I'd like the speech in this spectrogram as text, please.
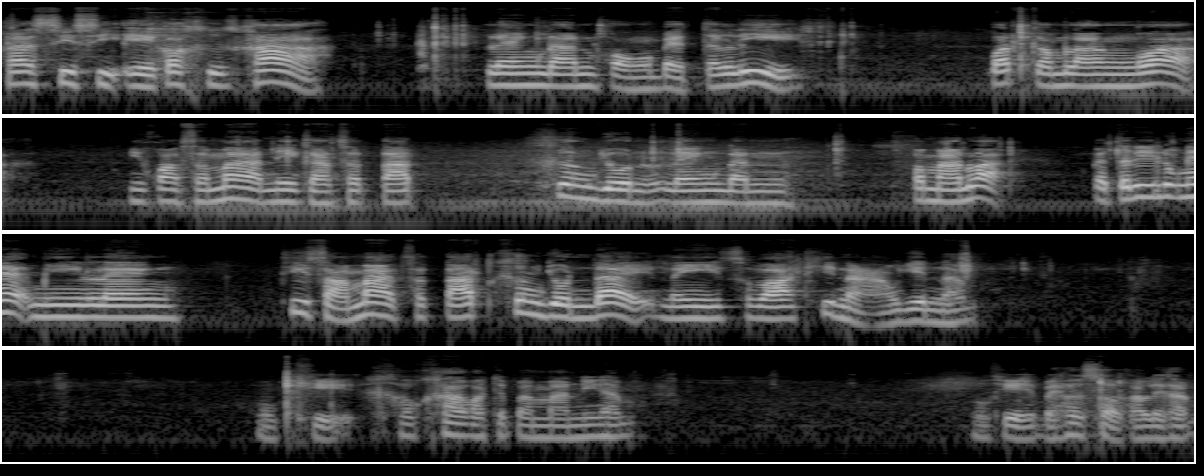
ค่า CCA ก็คือค่าแรงดันของแบตเตอรี่ วัดกำลังว่ามีความสามารถในการสตาร์ทเครื่องยนต์แรงดันประมาณว่าแบตเตอรี่ลูกนี้มีแรงที่สามารถสตาร์ทเครื่องยนต์ได้ในสภาวะที่หนาวเย็นนะครับ โอเคคร่าวๆก็จะประมาณนี้ครับ โอเค ไปทดสอบกันเลยครับ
